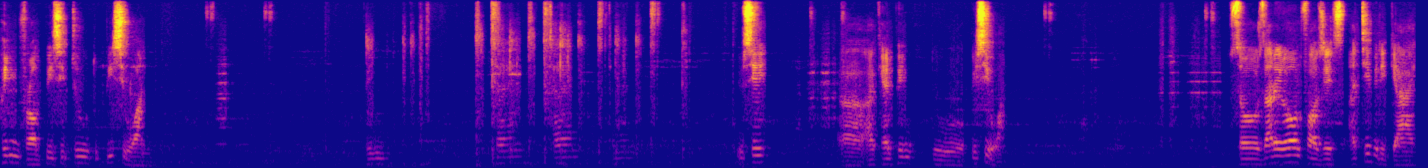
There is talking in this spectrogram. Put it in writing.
ping from PC2 to PC1 ping you see uh, I can ping to PC1 so that is all for this activity guide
